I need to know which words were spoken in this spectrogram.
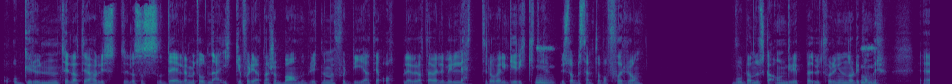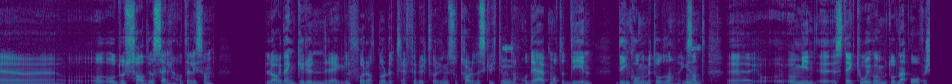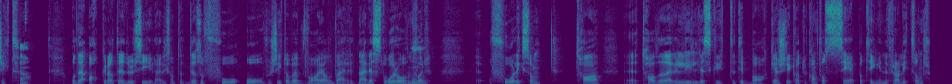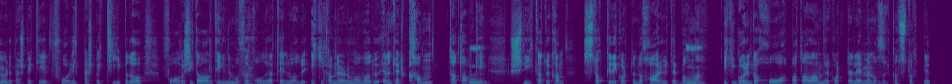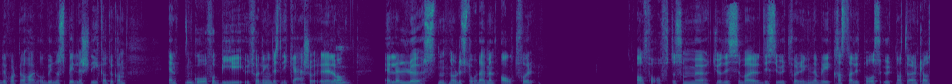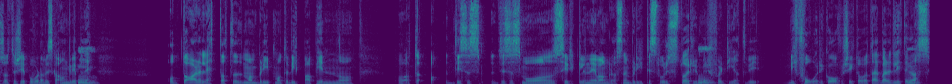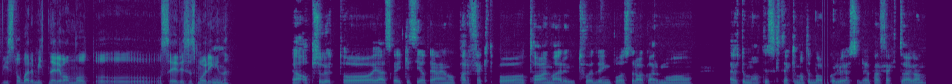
og grunnen til at jeg har lyst til å dele den metoden, er ikke fordi at den er så banebrytende, men fordi at jeg opplever at det er veldig mye lettere å velge riktig mm. hvis du har bestemt deg på forhånd hvordan du skal angripe utfordringene når de kommer. Mm. Eh, og, og, du sa det jo selv, at det liksom Lag deg en grunnregel for at når du treffer utfordringene, så tar du det skrittet ut. Da. Og det er på en måte din, din kongemetode. da, ikke sant? Eh, og min eh, Steg to i kongemetoden er oversikt. Ja. Og det er akkurat det du sier der. ikke sant? Det å få oversikt over hva i all verden er jeg står ovenfor. Mm. Få liksom ta, eh, ta, det der lille skrittet tilbake, slik at du kan få se på tingene fra litt sånn fugleperspektiv. Få litt perspektiv på det, og få oversikt over alle tingene du må forholde deg til, hva du ikke kan gjøre noe med, og hva du eventuelt kan ta tak i. Mm. Slik at du kan stokke de kortene du har utdelt på hånda. Mm. Ikke gå rundt og håpe at du hadde andre kort, eller, men altså, du kan stokke de kortene du har, og begynne å spille, slik at du kan enten gå forbi utfordringen hvis den ikke er så relevant, mm. eller løse den når du står der. Men altfor altfor ofte så møter jo disse, bare, disse utfordringene blir kasta litt på oss uten at vi har en klar strategi på hvordan vi skal angripe mm. dem. Og da er det lett at man blir på en måte vippa av pinnen, og, og at disse, disse, små sirklene i vannglassene blir til store stormer mm. fordi at vi, vi får ikke oversikt over at det er bare et lite mm. glass. Mm. Vi står bare midt nede i vannet og, og, og ser disse små ringene. Mm. Ja, absolutt. Og jeg skal ikke si at jeg er noe perfekt på å ta enhver utfordring på strak arm og automatisk trekker meg tilbake og løser det perfekt hver gang.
